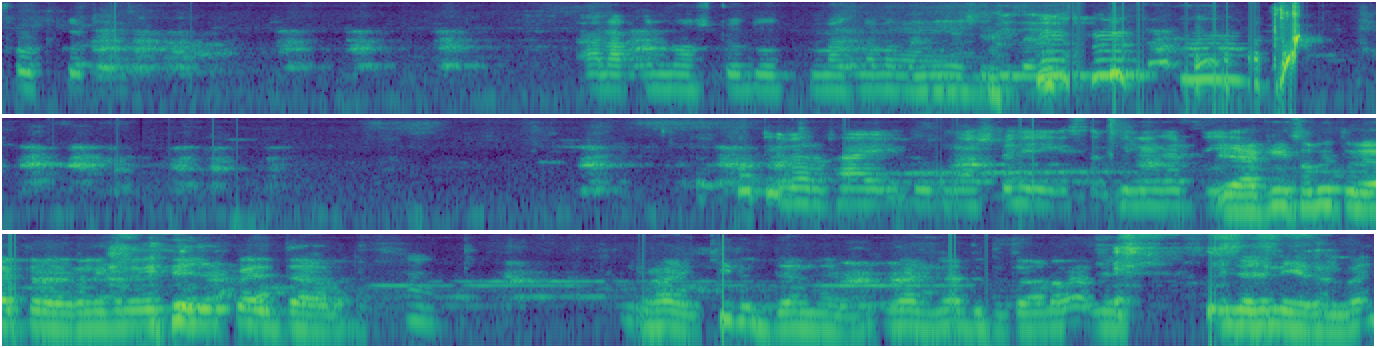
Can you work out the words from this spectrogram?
ফ্রুট কোটে আর আপনার নষ্ট দুধ মাজনা মাজনা নিয়ে এসে দিলেন। প্রতিবার ভাই দুধ নষ্ট হয়ে গেছে ভিনেগার দিয়ে। একই ছবি তুলে রাখতে হবে খালি খালি করে দিতে হবে। ভাই কি দুধ দেন ভাই? ভাই না দুধ দিতে পারো আপনি নিজে নিয়ে যান ভাই।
